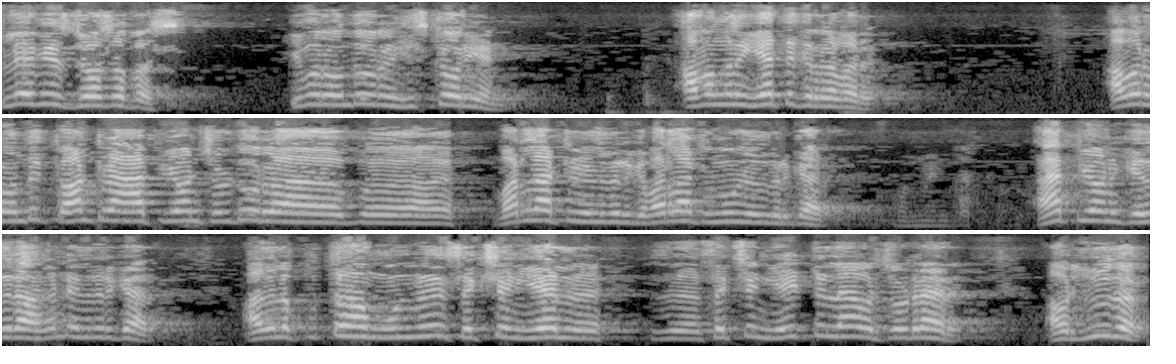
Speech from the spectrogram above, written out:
பிளேவியஸ் ஜோசபஸ் இவர் வந்து ஒரு ஹிஸ்டோரியன் அவங்களை ஏத்துக்கிறவர். அவர் வந்து கான்ட்ரா ஆப்பியான்னு சொல்லிட்டு ஒரு வரலாற்று எழுதியிருக்க வரலாற்று நூல் எழுதியிருக்கார். ஆப்பியானுக்கு எதிராக எழுதியிருக்கார். அதுல புத்தகம் ஒன்னு செக்ஷன் ஏழு செக்ஷன் எயிட்ல அவர் சொல்றாரு. அவர் யூதர்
